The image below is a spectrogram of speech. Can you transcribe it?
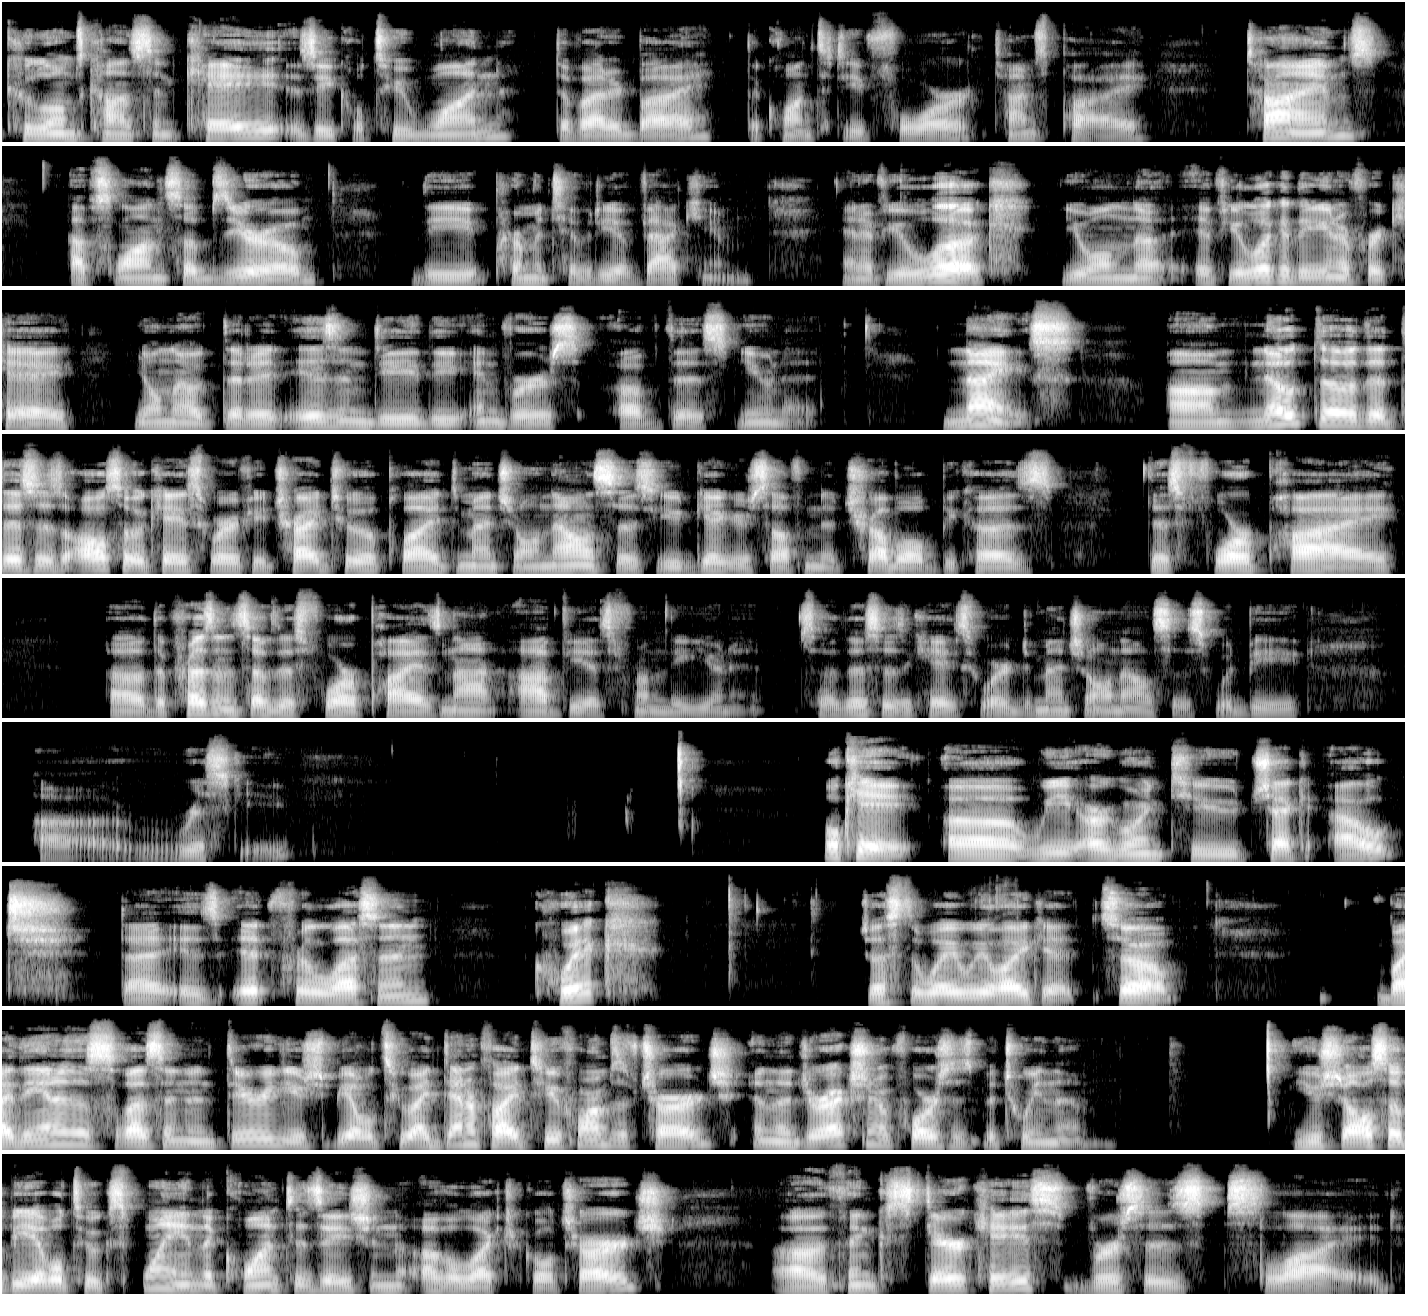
Coulomb's constant K is equal to 1 divided by the quantity 4 times pi times epsilon sub 0, the permittivity of vacuum. And if you look, you will know, if you look at the unit for K, you'll note that it is indeed the inverse of this unit. Nice. Um, note though that this is also a case where if you tried to apply dimensional analysis, you'd get yourself into trouble because this 4 pi, uh, the presence of this 4 pi is not obvious from the unit. So this is a case where dimensional analysis would be uh, risky. Okay, uh, we are going to check out. That is it for the lesson. Quick, just the way we like it. So, by the end of this lesson, in theory, you should be able to identify two forms of charge and the direction of forces between them. You should also be able to explain the quantization of electrical charge. Uh, think staircase versus slide.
